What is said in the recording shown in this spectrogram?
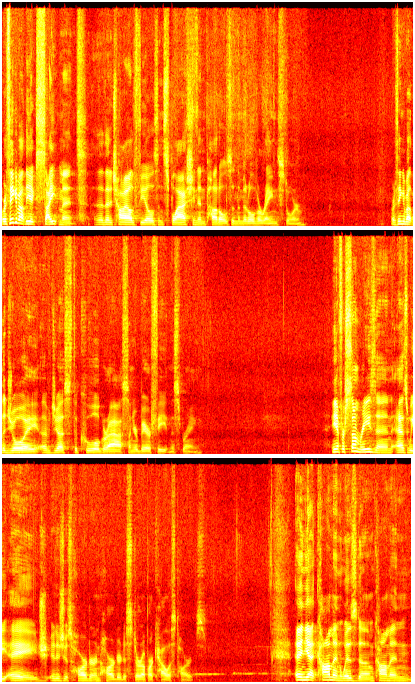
Or think about the excitement uh, that a child feels in splashing in puddles in the middle of a rainstorm. Or think about the joy of just the cool grass on your bare feet in the spring. And yet, for some reason, as we age, it is just harder and harder to stir up our calloused hearts. And yet, common wisdom, common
